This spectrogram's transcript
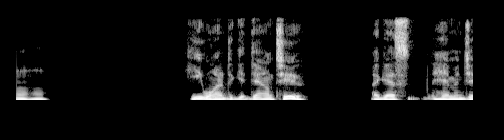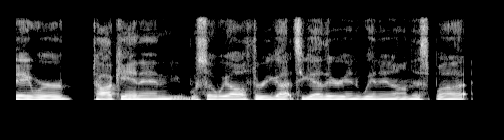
Mhm. he wanted to get down too. I guess him and jay were talking and so we all three got together and went in on this spot.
